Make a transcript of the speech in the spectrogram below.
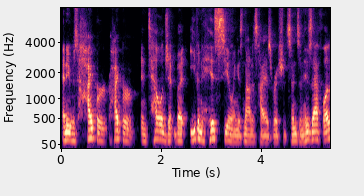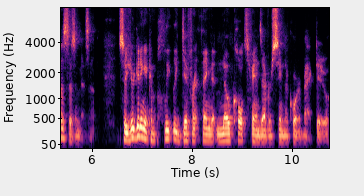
and he was hyper hyper intelligent but even his ceiling is not as high as richardson's and his athleticism isn't. So you're getting a completely different thing that no colts fans ever seen their quarterback do.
